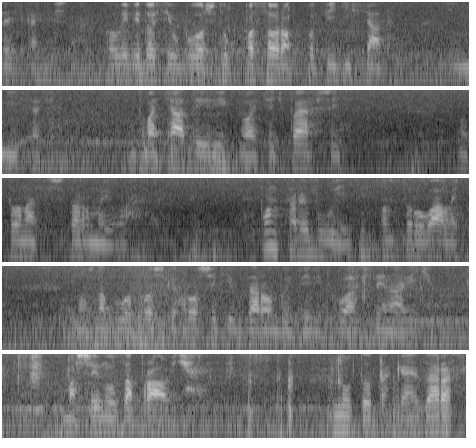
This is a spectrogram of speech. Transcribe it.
Жесть, звісно. Коли відосів було штук по 40, по 50 в місяць. 20-й рік, 21-й. Ото нас штормило. Спонсори були, які спонсорували. Можна було трошки грошиків заробити, відкласти навіть. Машину заправити. Ну то таке. Зараз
